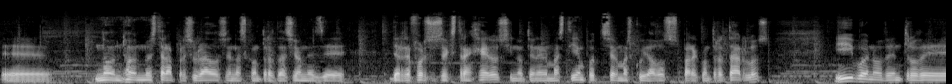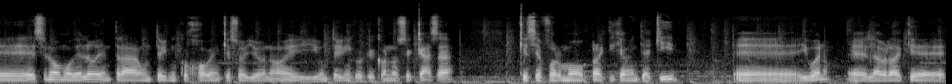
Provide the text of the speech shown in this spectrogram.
eh, no, no, no estar apresurados en las contrataciones de, refuerzos extranjeros, sino tener más tiempo, ser más cuidadosos para contratarlos. Y bueno, dentro de ese nuevo modelo entra un técnico joven que soy yo, ¿no? Y un técnico que conoce casa, que se formó prácticamente aquí. Eh, y bueno, eh, la verdad que,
